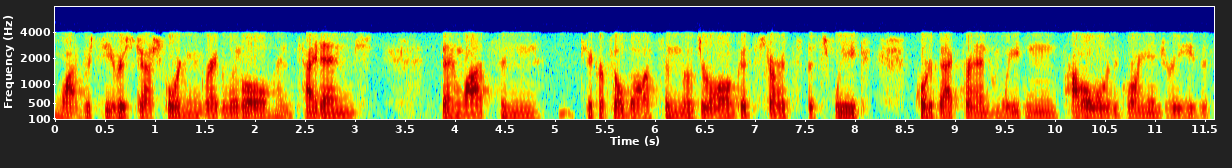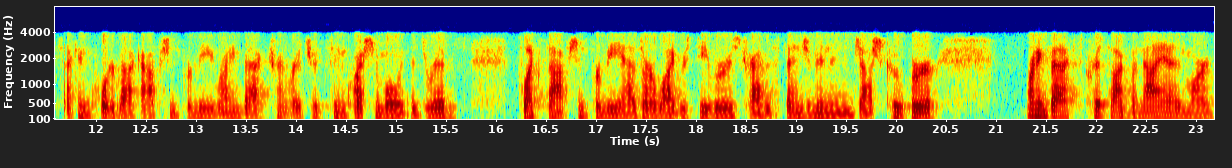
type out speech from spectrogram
wide receivers Josh Gordon and Greg Little, and tight end Ben Watson, kicker Phil Dawson. Those are all good starts this week. Quarterback Brandon Weeden, probable with a groin injury. He's a second quarterback option for me. Running back Trent Richardson, questionable with his ribs. Flex option for me as our wide receivers Travis Benjamin and Josh Cooper. Running backs Chris Ogbonnaya and Mar-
